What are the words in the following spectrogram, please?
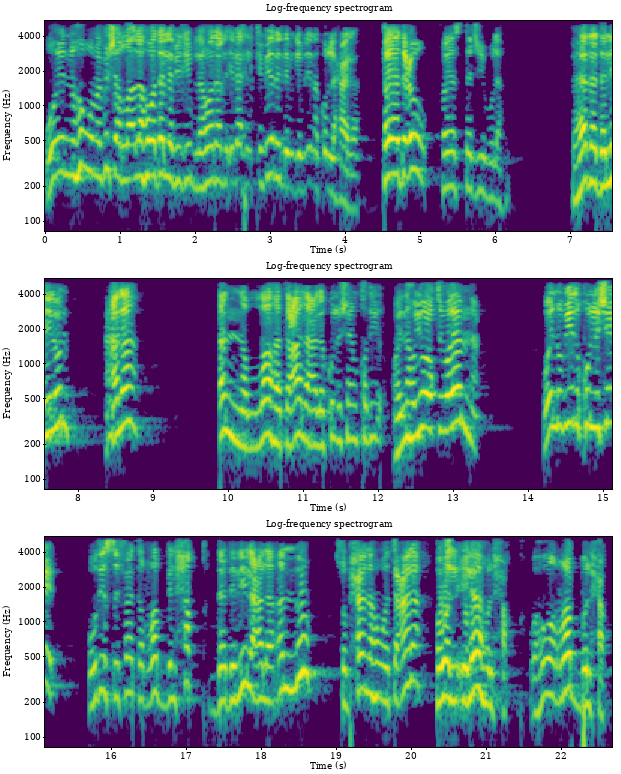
وإن هو ما فيش الله لا هو ده اللي بيجيب له هو ده الإله الكبير اللي بيجيب لنا كل حاجة. فيدعوه فيستجيب له. فهذا دليل على أن الله تعالى على كل شيء قدير وإنه يعطي ويمنع وإنه بيده كل شيء. ودي صفات الرب الحق ده دليل على أنه سبحانه وتعالى هو الإله الحق وهو الرب الحق.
